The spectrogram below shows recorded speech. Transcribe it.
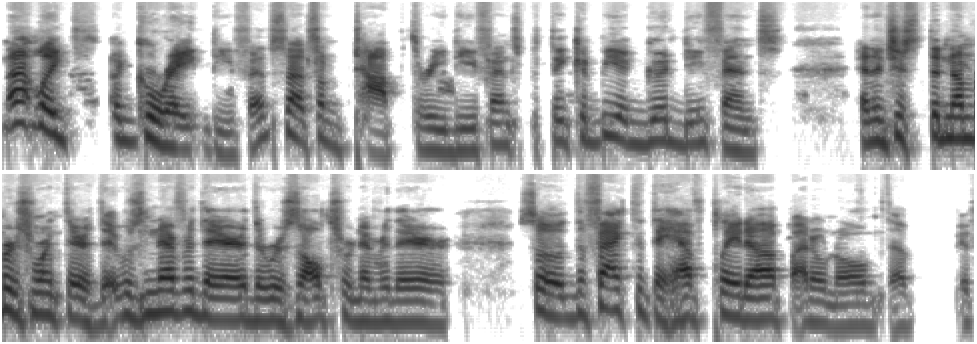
Not like a great defense, not some top three defense, but they could be a good defense. And it just the numbers weren't there. It was never there. The results were never there. So the fact that they have played up, I don't know the if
